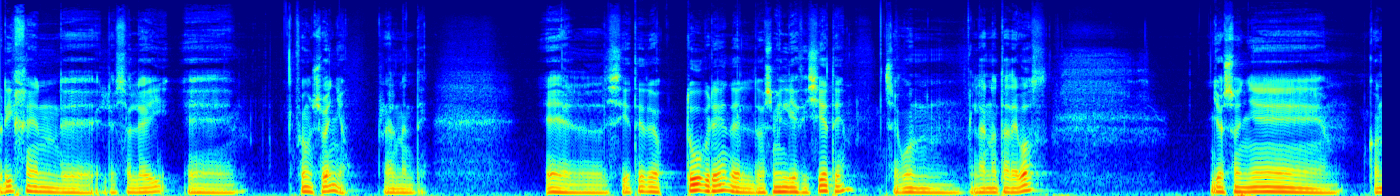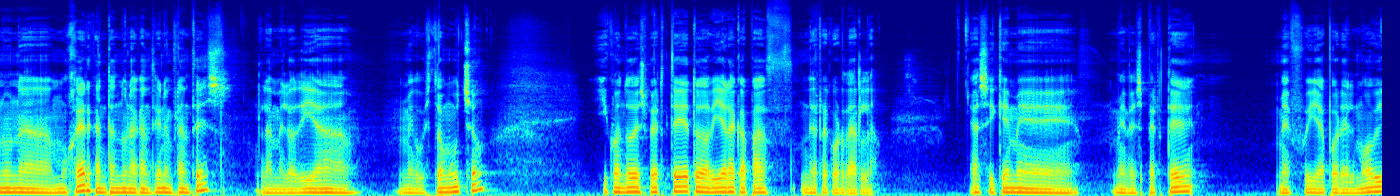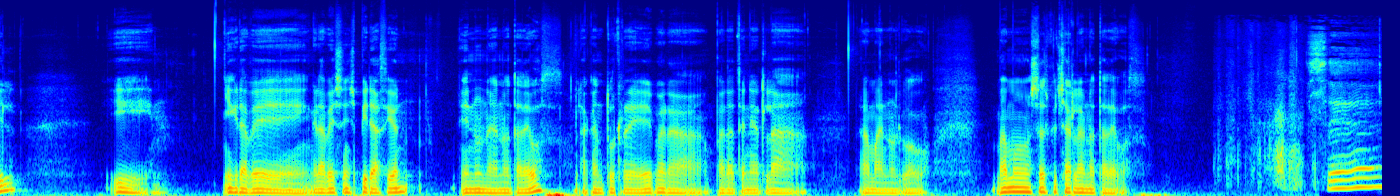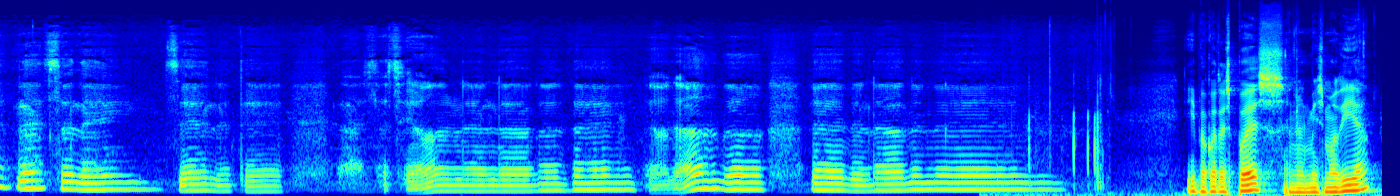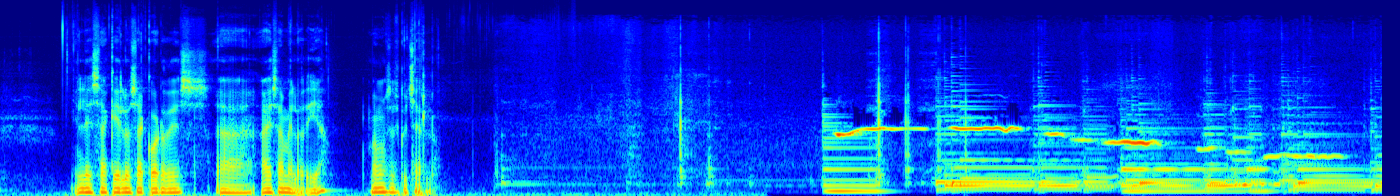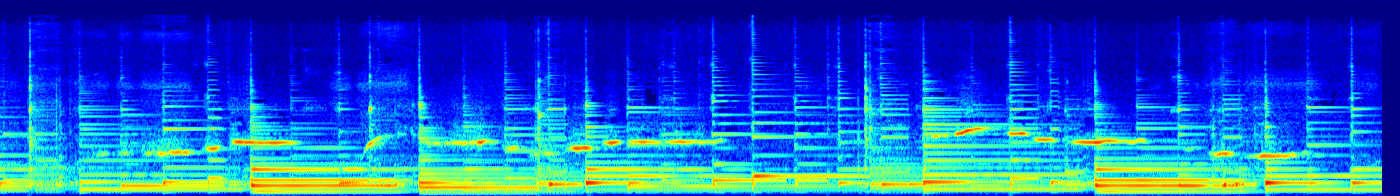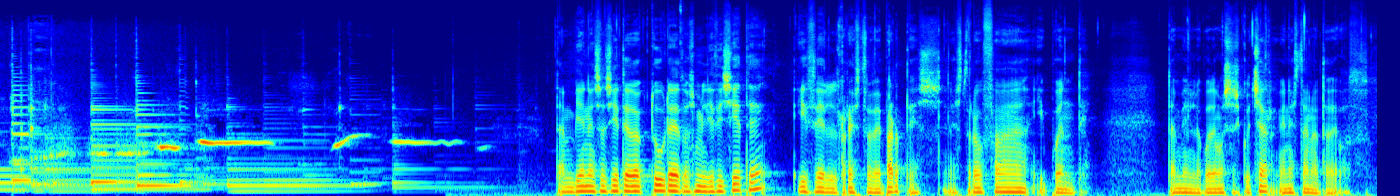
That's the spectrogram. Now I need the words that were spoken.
origen de Le Soleil eh, fue un sueño, realmente. El 7 de octubre del 2017, según la nota de voz, yo soñé con una mujer cantando una canción en francés. La melodía me gustó mucho y cuando desperté todavía era capaz de recordarla. Así que me, me desperté, me fui a por el móvil y, y grabé, grabé esa inspiración en una nota de voz. La canturreé para, para tenerla a mano luego. Vamos a escuchar la nota de voz. C'est le soleil, c'est l'été, la station de la. Y poco después, en el mismo día, le saqué los acordes a, a esa melodía. Vamos a escucharlo. También ese 7 de octubre de 2017 hice el resto de partes, estrofa y puente. También lo podemos escuchar en esta nota de voz.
